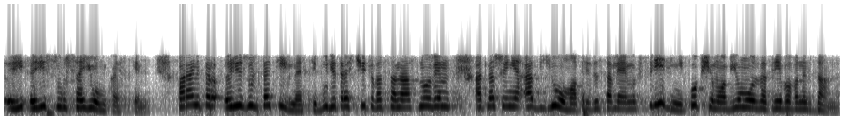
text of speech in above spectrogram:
ресурсоемкости. Параметр результативности будет рассчитываться на основе отношения объема предоставляемых сведений к общему объему затребованных данных.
